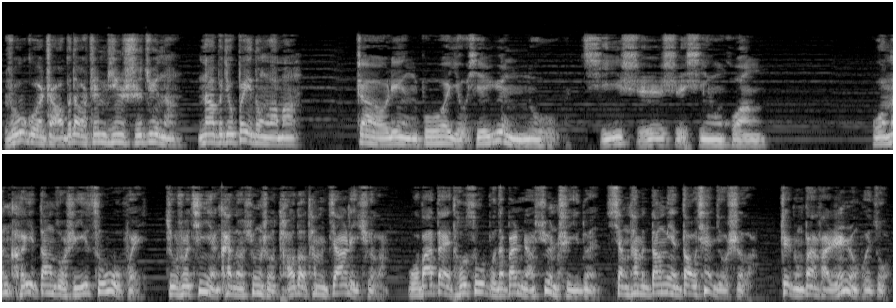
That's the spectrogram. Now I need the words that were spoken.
如果找不到真凭实据呢？那不就被动了吗？赵令波有些愠怒，其实是心慌。我们可以当做是一次误会，就说亲眼看到凶手逃到他们家里去了，我把带头搜捕的班长训斥一顿，向他们当面道歉就是了。这种办法人人会做。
